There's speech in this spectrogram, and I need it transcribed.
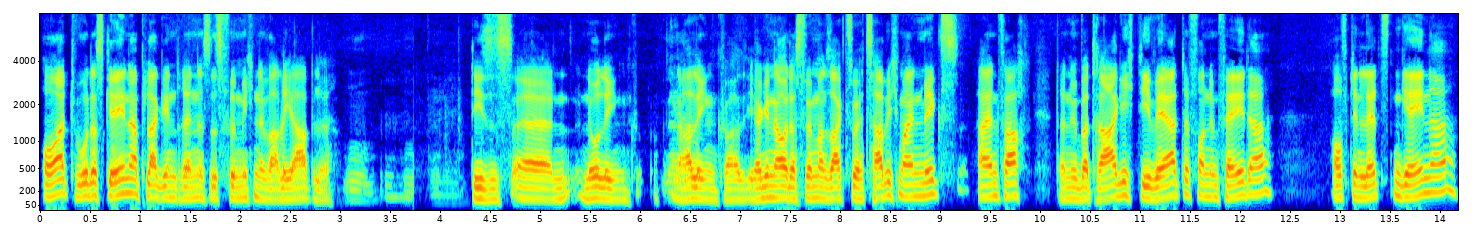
Ort, wo das Gainer-Plugin drin ist, ist für mich eine Variable. Mhm. Dieses äh, Nulling, Nulling quasi. Ja, genau, dass wenn man sagt, so jetzt habe ich meinen Mix einfach, dann übertrage ich die Werte von dem Fader auf den letzten Gainer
